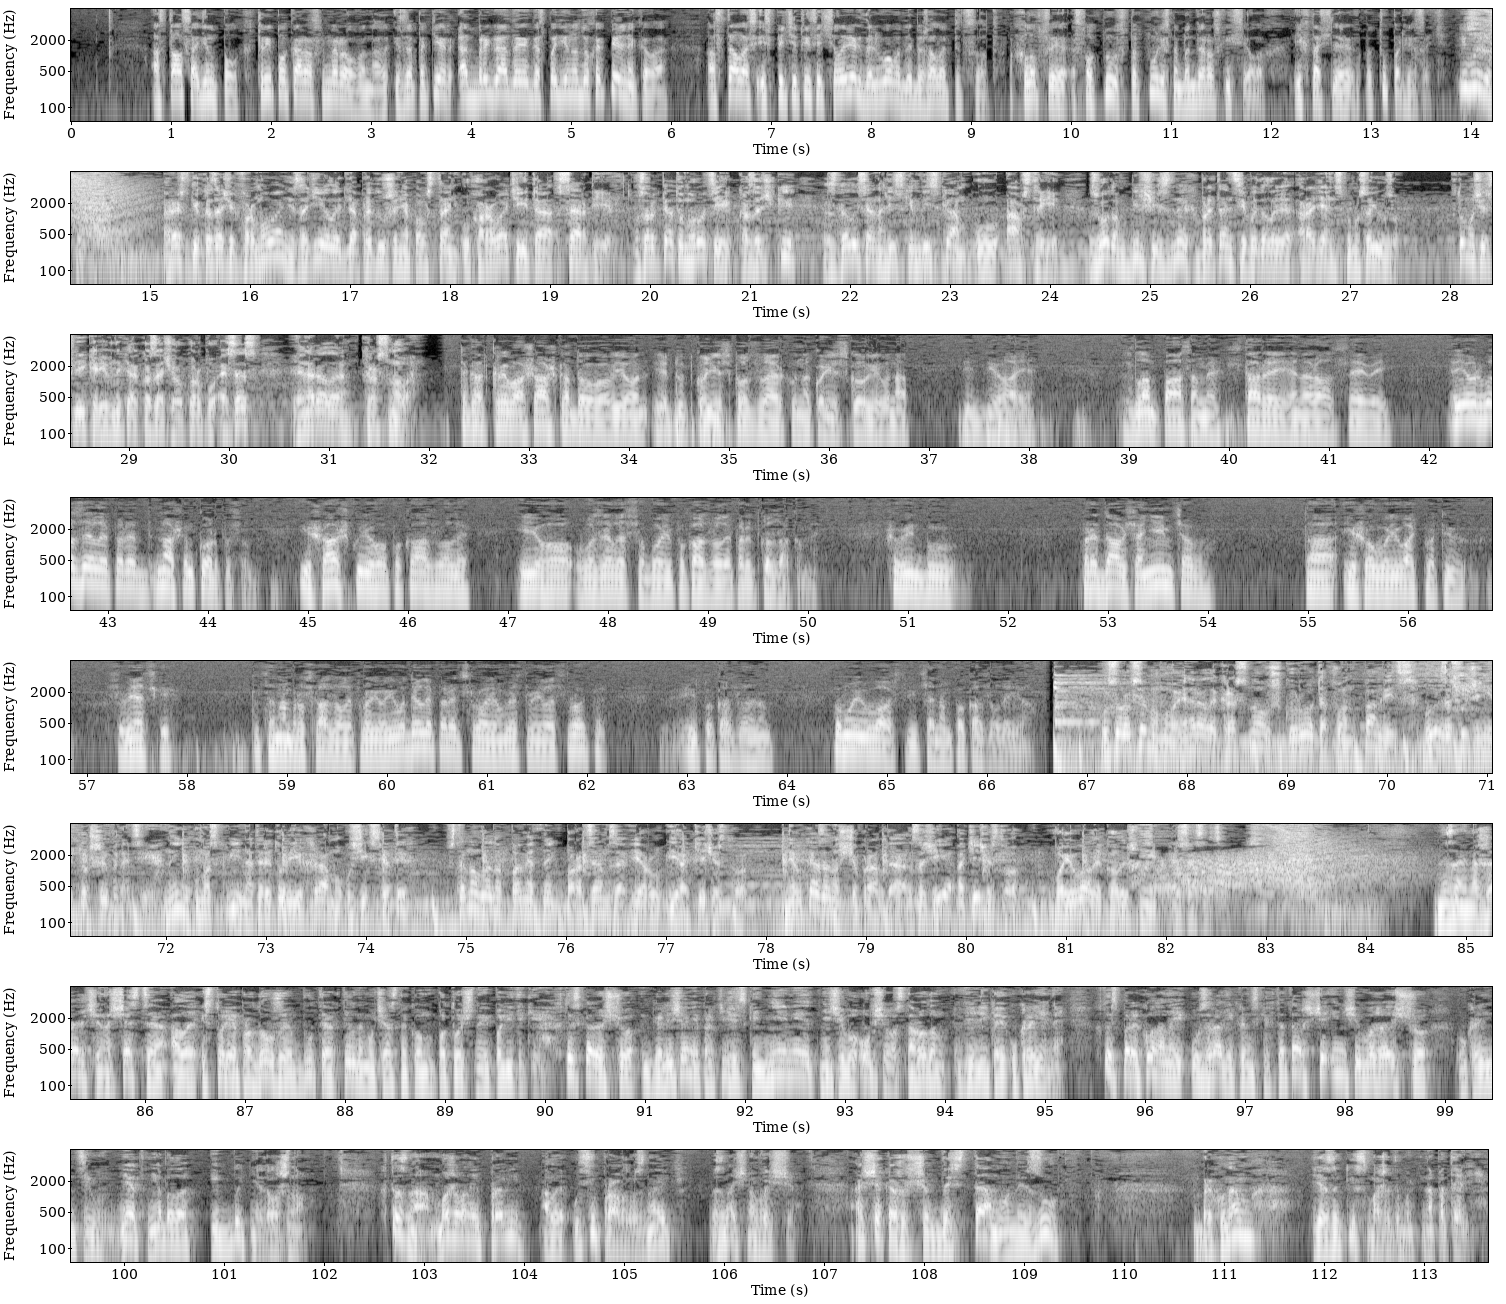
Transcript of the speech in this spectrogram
остался один полк. Три полка расформировано. Из-за потерь от бригады господина Духопельникова осталось из пяти тысяч человек, до Львова добежало 500. Хлопцы столкнулись, споткнулись на бандеровских селах. Их начали тупо резать. И вырезали. Рештки козачих формувань задіяли для придушення повстань у Хорватії та Сербії. У 45-му році козачки здалися англійським військам у Австрії. Згодом більшість з них британці видали радянському союзу, в тому числі керівника козачого корпу СС генерала Краснова. Така крива шашка довга, в його і тут коліско зверху, на коліскові вона підбігає. З лампасами, старий генерал сивий. Його ж возили перед нашим корпусом. І шашку його показували, і його возили з собою, показували перед козаками. Що він був, передався німцям та йшов воювати проти совєтських то це нам розказували про його. І водили перед строєм, вистроїли строй і показували нам. По-моєму, в Австрії це нам показували його. У 47-му генерали Краснов, Шкуро та фон Панвіц були засуджені до шибениці. Нині у Москві на території храму усіх святих встановлено пам'ятник борцям за віру і отечество. Не вказано, щоправда, за чиє отечество воювали колишні есесівці. Не знаю, на жаль чи на щастя, але історія продовжує бути активним учасником поточної політики. Хтось каже, що галічані практично не мають нічого общого з народом Великої України. Хтось переконаний у зраді кримських татар, ще інші вважають, що українців нет, не було і бить не должно. Хто зна, може вони й праві, але усю правду знають значно вище. А ще кажуть, що десь там унизу брехунам язики смажитимуть на пательні.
